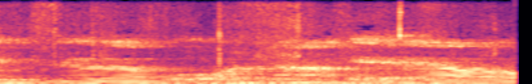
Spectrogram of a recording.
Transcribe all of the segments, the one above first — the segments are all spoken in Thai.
ินเนื้อผลหน้าแก้ว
